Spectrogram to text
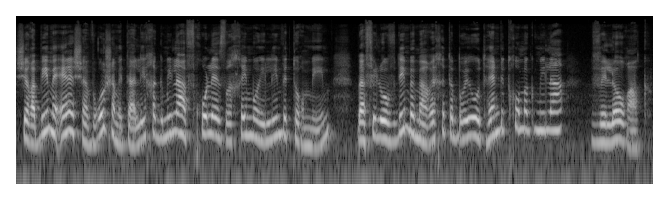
שרבים מאלה שעברו שם את תהליך הגמילה הפכו לאזרחים מועילים ותורמים, ואפילו עובדים במערכת הבריאות, הן בתחום הגמילה ולא רק.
